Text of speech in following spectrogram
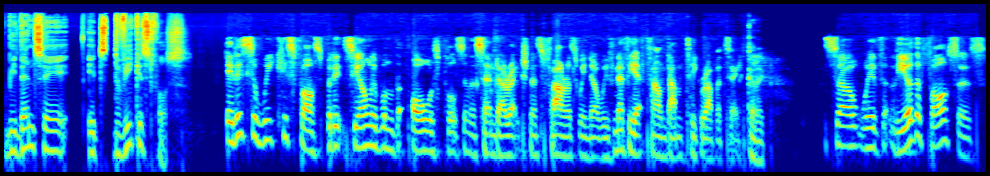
we then say it's the weakest force. It is the weakest force, but it's the only one that always pulls in the same direction as far as we know. We've never yet found anti gravity. Correct. So, with the other forces,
